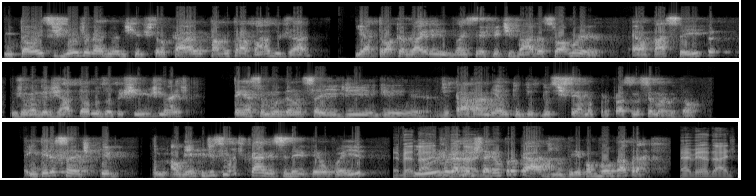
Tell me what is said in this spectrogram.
Então, esses dois jogadores que eles trocaram estavam travados já. E a troca vai, vai ser efetivada só amanhã. Ela está aceita, os jogadores já estão nos outros times, mas tem essa mudança aí de, de, de travamento do, do sistema para a próxima semana. Então, é interessante, porque alguém podia se machucar nesse meio tempo aí. É verdade. E os é jogadores estariam trocados, não teria como voltar atrás. É verdade.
